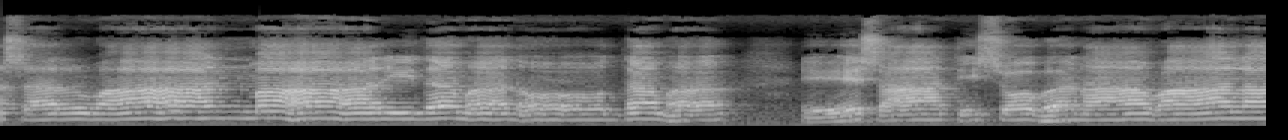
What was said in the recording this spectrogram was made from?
सर्वान् महारिदमनोदम एषातिशोभना वाला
